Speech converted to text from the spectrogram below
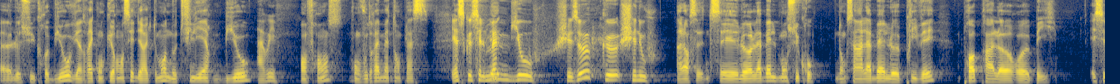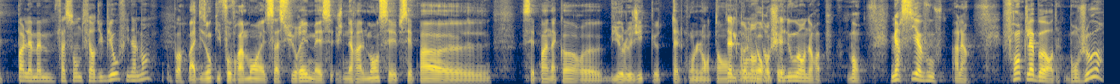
Euh, le sucre bio viendrait concurrencer directement notre filière bio ah oui. en France qu'on voudrait mettre en place. Et est-ce que c'est le même bio chez eux que chez nous? Alors c'est le label Bon Sucro. Donc c'est un label privé propre à leur euh, pays. Et c'est pas la même façon de faire du bio finalement ou pas? Bah, Disons qu'il faut vraiment s'assurer, mais généralement c'est n'est pas euh, c'est pas un accord biologique tel qu'on l'entend. Tel qu'on l'entend chez nous en Europe. Bon, merci à vous, Alain. Franck Laborde, bonjour.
